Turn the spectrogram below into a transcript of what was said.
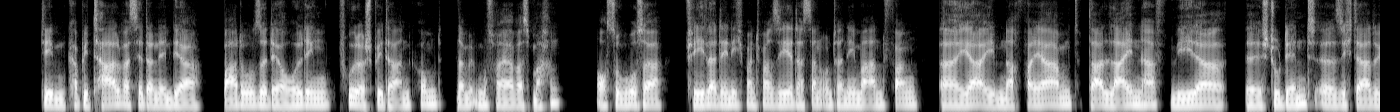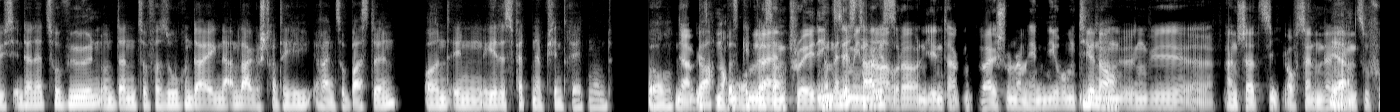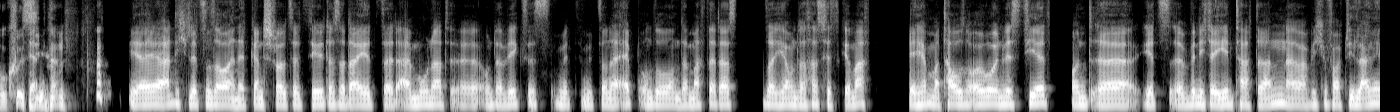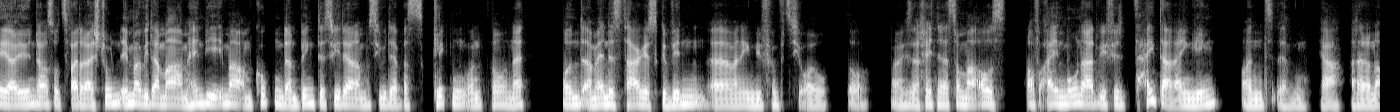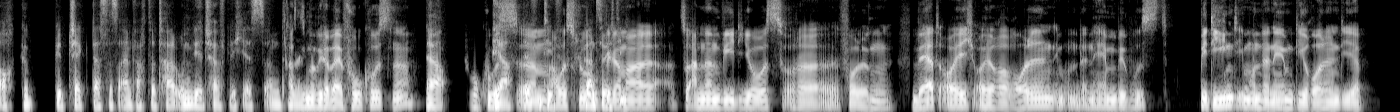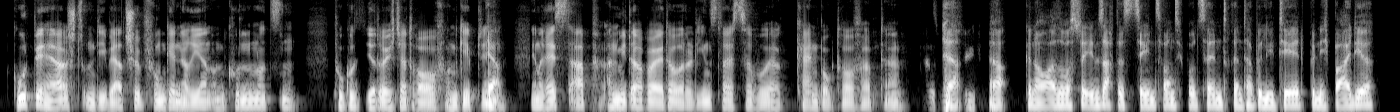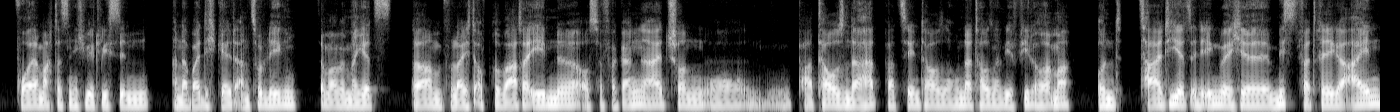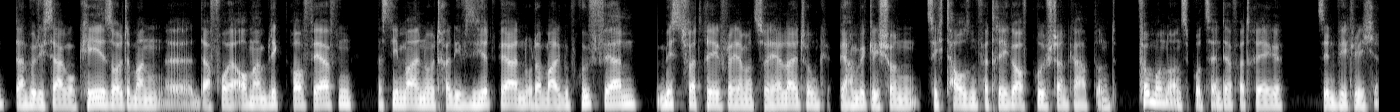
dem Kapital, was ja dann in der Spardose der Holding früher oder später ankommt, damit muss man ja was machen. Auch so ein großer Fehler, den ich manchmal sehe, dass dann Unternehmer anfangen, äh, ja, eben nach Feierabend total laienhaft wie jeder äh, Student äh, sich da durchs Internet zu wühlen und dann zu versuchen, da irgendeine Anlagestrategie reinzubasteln und in jedes Fettnäpfchen treten. Und Um, ja, ja noch ein Online-Trading-Seminar, oder? Und jeden Tag drei Stunden am Handy rumtickern genau. irgendwie, äh, anstatt sich auf sein Unternehmen ja. zu fokussieren. Ja. ja, ja, hatte ich letztens auch nicht ganz stolz erzählt, dass er da jetzt seit einem Monat äh, unterwegs ist mit, mit so einer App und so und dann macht er das. Sag ich, ja, und was hast du jetzt gemacht? Ja, ich habe mal 1000 Euro investiert und äh, jetzt äh, bin ich da jeden Tag dran. Da habe ich gefragt, wie lange? Ja, jeden Tag so zwei, drei Stunden, immer wieder mal am Handy, immer am Gucken, dann binkt es wieder, dann muss ich wieder was klicken und so, ne? Und am Ende des Tages gewinnen äh, man irgendwie 50 Euro. So. Da habe ich gesagt, rechne das doch mal aus. Auf einen Monat, wie viel Zeit da reinging. Und ähm, ja, hat er dann auch ge gecheckt, dass das einfach total unwirtschaftlich ist. Und, also immer wieder bei Fokus, ne? Ja. Fokus, ja, ähm, Ausflug wieder mal zu anderen Videos oder Folgen. Wert euch eurer Rollen im Unternehmen bewusst. Bedient im Unternehmen die Rollen, die ihr gut beherrscht und die Wertschöpfung generieren und Kunden nutzen. Fokussiert euch da drauf und gebt den, ja. den Rest ab an Mitarbeiter oder Dienstleister, wo ihr keinen Bock drauf habt. Ja. Ja, ja, genau. Also was du eben sagtest, 10, 20 Prozent Rentabilität, bin ich bei dir. Vorher macht das nicht wirklich Sinn, anderweitig Geld anzulegen. Sag mal, wenn man jetzt ähm, vielleicht auf privater Ebene aus der Vergangenheit schon äh, ein paar Tausender hat, ein paar Zehntausender, Hunderttausender, wie viel auch immer, und zahlt die jetzt in irgendwelche Mistverträge ein, dann würde ich sagen, okay, sollte man äh, da vorher auch mal einen Blick drauf werfen, dass die mal neutralisiert werden oder mal geprüft werden. Mistverträge, vielleicht einmal zur Herleitung. Wir haben wirklich schon zigtausend Verträge auf Prüfstand gehabt und 95 Prozent der Verträge sind wirklich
